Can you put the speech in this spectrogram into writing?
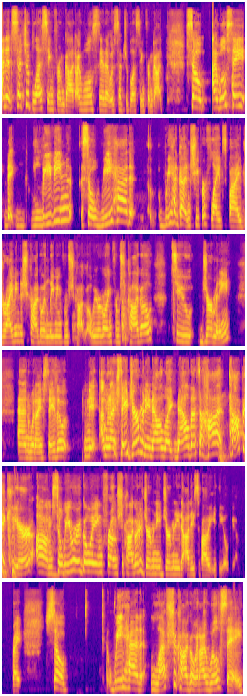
and it's such a blessing from God. I will say that was such a blessing from God. So I will say that leaving. So we had we had gotten cheaper flights by driving to Chicago and leaving from Chicago. We were going from Chicago to Germany. And when I say the when I say Germany now, like now that's a hot topic here. Um, so we were going from Chicago to Germany, Germany to Addis Ababa, Ethiopia, right? So we had left Chicago, and I will say,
